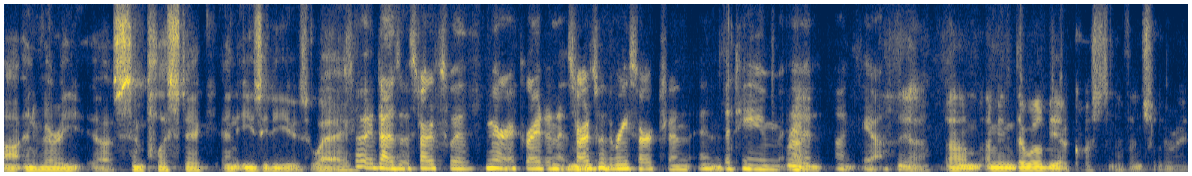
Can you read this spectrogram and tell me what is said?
uh, in a very uh, simplistic and easy to use way. So it does. It starts with Mirek, right? And it starts mm-hmm. with research and, and the team. Right. And uh, yeah. Yeah. Um, I mean, there will be a question eventually, right?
